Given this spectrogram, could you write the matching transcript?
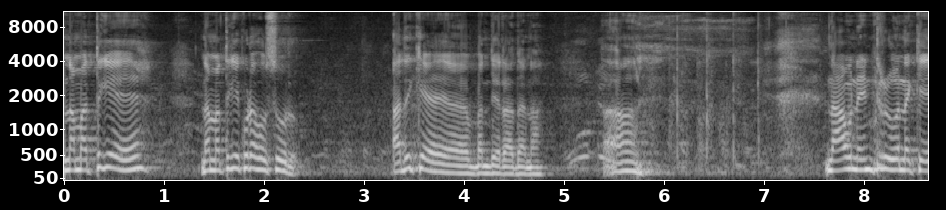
ನಮ್ಮ ಅತ್ತಿಗೆ ನಮ್ಮ ಅತ್ತಿಗೆ ಕೂಡ ಹೊಸೂರು. ಅದಕ್ಕೆ ಬಂದೆ ರಾಧಣ್ಣ ನಾವು ನೆಂಟರು ಅನ್ನೋಕ್ಕೆ.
